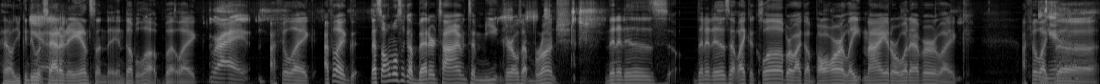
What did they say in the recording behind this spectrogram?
hell, you can do it Saturday and Sunday and double up. But like, Right. I feel like I feel like that's almost like a better time to meet girls at brunch than it is than it is at like a club or like a bar late night or whatever. Like I feel like the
